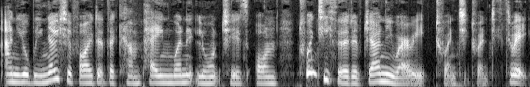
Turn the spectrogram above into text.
And you'll be notified of the campaign when it launches on 23rd of January 2023.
